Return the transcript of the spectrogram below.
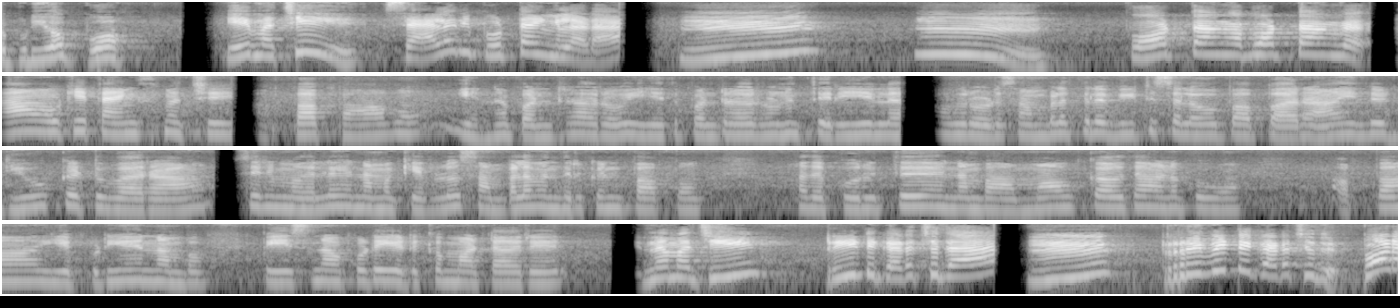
எப்படியோ போ. ஏய் மச்சி சேலரி போட்டாங்களாடா? ம் ம் போட்டாங்க போட்டாங்க. ஆ ஓகே தேங்க்ஸ் மச்சி. அப்பா பாவம். என்ன பண்றாரோ ஏது பண்றாரோன்னு தெரியல. அவரோட சம்பளத்துல வீட்டு செலவு பார்ப்பாரா இல்ல டியூ கட்டுவாரா? சரி முதல்ல நமக்கு எவ்வளவு சம்பளம் வந்திருக்குன்னு பார்ப்போம் அதை பொறுத்து நம்ம அம்மாவுக்காவது அனுப்புவோம். அப்பா எப்படியும் நம்ம பேசினா கூட எடுக்க மாட்டாரு. என்ன மச்சி? ட்ரீட் கிடைச்சதா? ம்? ட்ரிவிட் கிடைச்சது. போட.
